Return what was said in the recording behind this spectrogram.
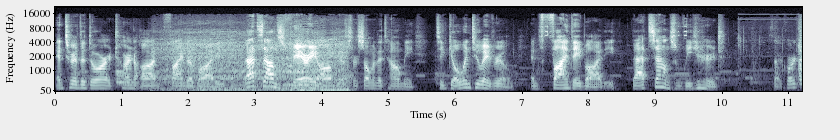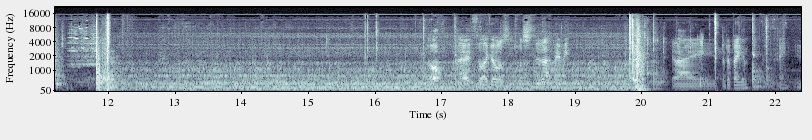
Enter the door, turn on, find a body. That sounds very ominous for someone to tell me to go into a room and find a body. That sounds weird. Is that a cord? Oh, I feel like I wasn't supposed to do that, maybe? Can I put it back in? Thank you.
